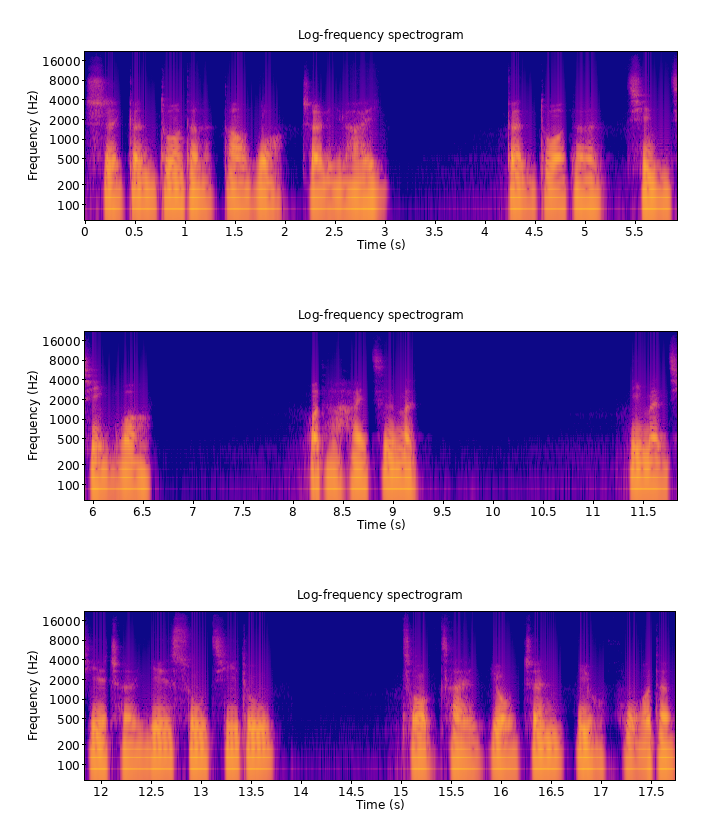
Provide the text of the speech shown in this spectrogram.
是更多的到我这里来，更多的亲近我，我的孩子们，你们借着耶稣基督，走在又真又活的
